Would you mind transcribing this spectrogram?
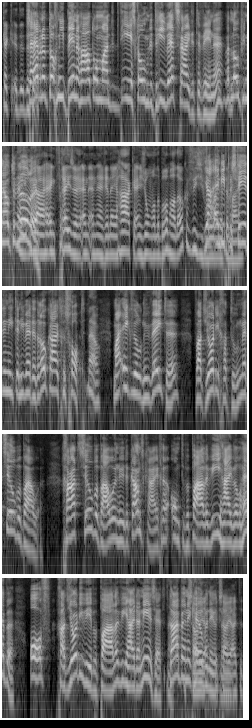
kijk... de- de- Ze hebben hem toch niet binnengehaald om maar de, de eerstkomende drie wedstrijden te winnen? Wat loop je nou te Nee, lullen? ja, ja, Henk Vrezer en, en, en René Haken en John van der Brom hadden ook een visie voor lange en die termijn. presteerden niet en die werden er ook uitgeschopt. Nou, Maar ik wil nu weten wat Jordi gaat doen met Silberbouwer. Gaat Silberbouwer nu de kans krijgen om te bepalen wie hij wil hebben? Of gaat Jordi weer bepalen wie hij daar neerzet? Nou, daar ben ik, heel je- benieuwd Ik zou je naar. uit de,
